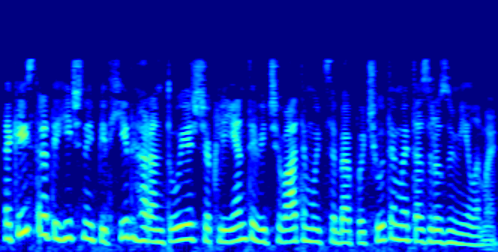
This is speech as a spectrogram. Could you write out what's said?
Такий стратегічний підхід гарантує, що клієнти відчуватимуть себе почутими та зрозумілими,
